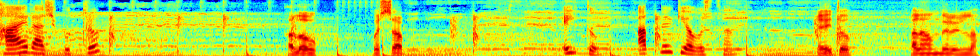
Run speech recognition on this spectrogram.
হায় রাজপুত্র। হ্যালো হোয়াটসঅ্যাপ এই তো আপনার কি অবস্থা? এই তো। আলহামদুলিল্লাহ।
